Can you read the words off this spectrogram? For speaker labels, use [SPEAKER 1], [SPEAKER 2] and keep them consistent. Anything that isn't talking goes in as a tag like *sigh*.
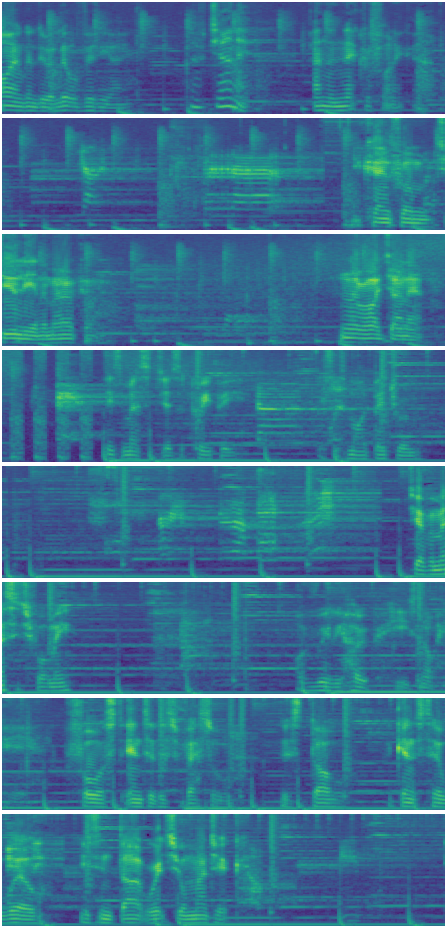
[SPEAKER 1] I am going to do a little video of Janet and the Necrophonic app. You came from Julie in America. Isn't that right, Janet? These messages are creepy. This is my bedroom. Do you have a message for me? I really hope he's not here. Forced into this vessel, this doll, against her will, using dark ritual magic.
